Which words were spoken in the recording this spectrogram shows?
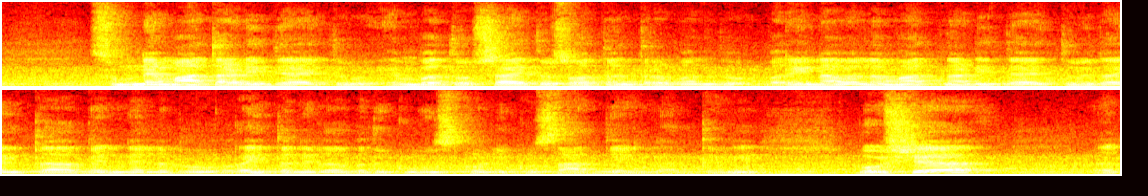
ಸುಮ್ಮನೆ ಮಾತಾಡಿದ್ದೆ ಆಯಿತು. ಎಂಬತ್ತು ವರ್ಷ ಆಯಿತು ಸ್ವಾತಂತ್ರ್ಯ ಬಂದು. ಬರೀ ನಾವೆಲ್ಲ ಮಾತನಾಡಿದ್ದೆ ಆಯಿತು ರೈತ, ಬೆನ್ನೆಲುಬು, ರೈತನಿರೋ ಬದುಕು ಊಹಿಸ್ಕೊಳ್ಳಿಕ್ಕೂ ಸಾಧ್ಯ ಇಲ್ಲ ಅಂತೇಳಿ ಬಹುಶಃ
